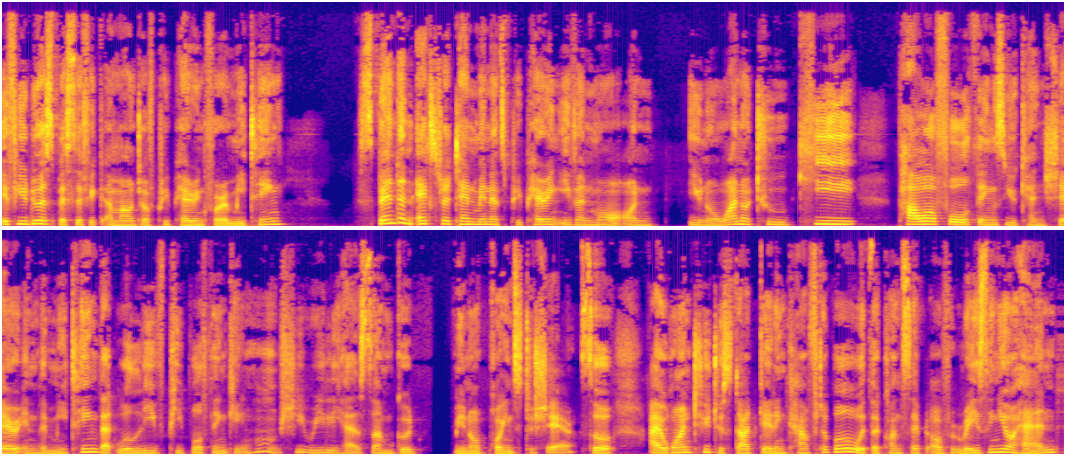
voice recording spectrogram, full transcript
If you do a specific amount of preparing for a meeting, spend an extra 10 minutes preparing even more on, you know, one or two key powerful things you can share in the meeting that will leave people thinking, hmm, she really has some good, you know, points to share. So I want you to start getting comfortable with the concept of raising your hand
